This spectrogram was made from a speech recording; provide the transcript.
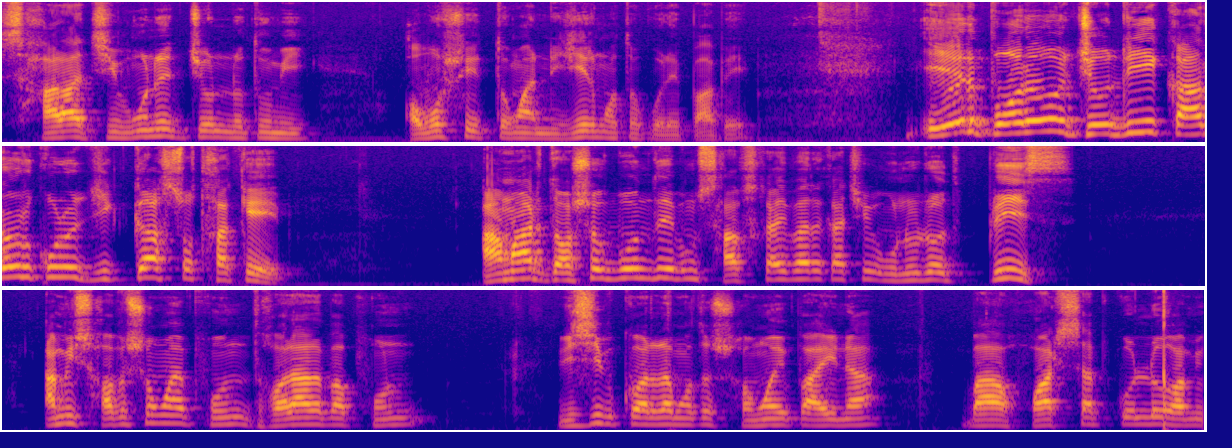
সারা জীবনের জন্য তুমি অবশ্যই তোমার নিজের মতো করে পাবে। এরপরেও যদি কারোর কোনো জিজ্ঞাসা থাকে আমার দর্শক বন্ধু এবং সাবস্ক্রাইবারের কাছে অনুরোধ প্লিজ আমি সবসময় ফোন ধরার বা ফোন রিসিভ করার মতো সময় পাই না বা হোয়াটসঅ্যাপ করলেও আমি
